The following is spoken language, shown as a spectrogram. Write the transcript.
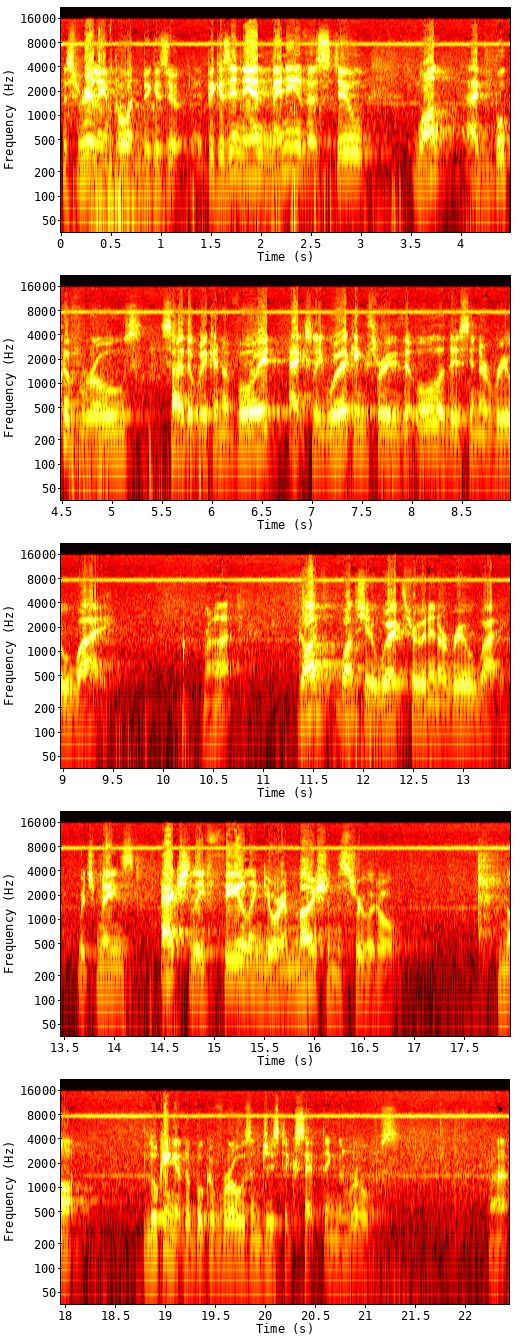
it's really important because because in the end, many of us still want a book of rules so that we can avoid actually working through the, all of this in a real way, right? God wants you to work through it in a real way, which means actually feeling your emotions through it all, not looking at the book of rules and just accepting the rules. Right?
